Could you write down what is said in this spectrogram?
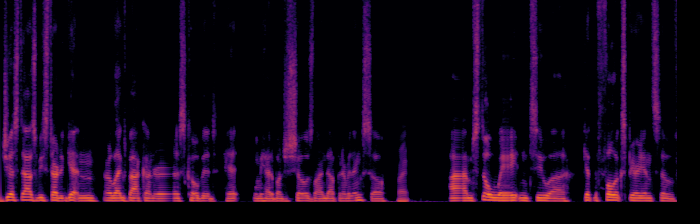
just as we started getting our legs back under us, COVID hit when we had a bunch of shows lined up and everything. So, Right. I'm still waiting to uh, get the full experience of,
